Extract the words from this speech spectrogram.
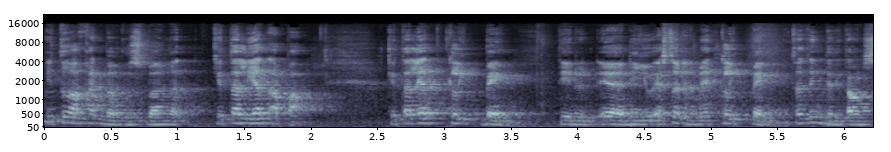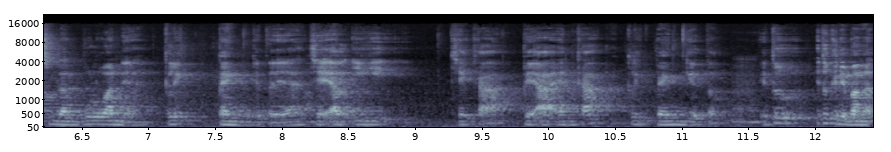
itu akan bagus banget. Kita lihat apa? Kita lihat Clickbank di, eh, di US itu ada namanya Clickbank. Itu think dari tahun 90-an ya, Clickbank gitu ya, C L I C K B A N K Clickbank gitu. Itu itu gede banget.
